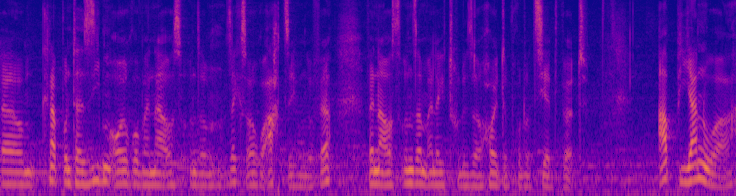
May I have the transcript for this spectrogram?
ähm, knapp unter 7 Euro, wenn er aus unserem 6,80 Euro ungefähr, wenn er aus unserem Elektrolyseur heute produziert wird ab Januar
